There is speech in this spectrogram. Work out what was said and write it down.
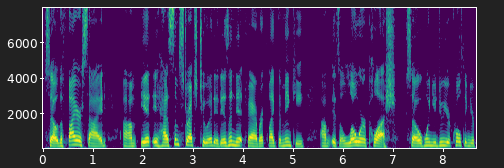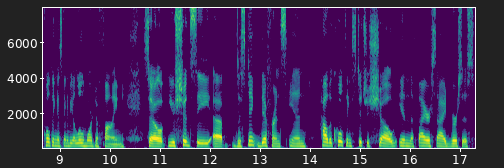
So the fireside, um, it, it has some stretch to it. It is a knit fabric like the Minky. Um, it's a lower plush. So when you do your quilting, your quilting is going to be a little more defined. So you should see a distinct difference in how the quilting stitches show in the fireside versus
